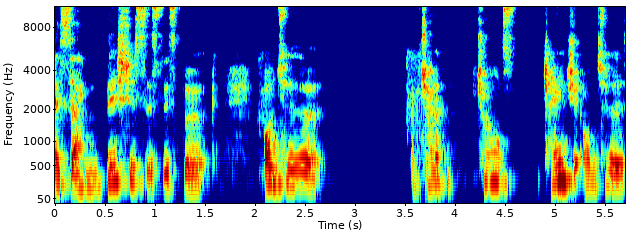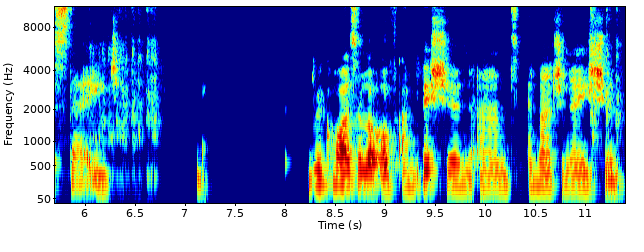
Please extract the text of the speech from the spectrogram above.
as ambitious as this book onto change it onto a stage requires a lot of ambition and imagination.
